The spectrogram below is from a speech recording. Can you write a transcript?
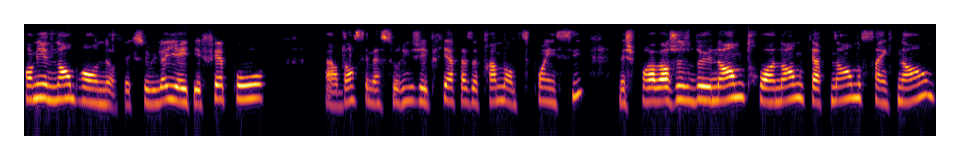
combien de nombres on a. Fait que celui-là, il a été fait pour Pardon, c'est ma souris j'ai pris à place de prendre mon petit point ici. Mais je pourrais avoir juste deux nombres, trois nombres, quatre nombres, cinq nombres.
